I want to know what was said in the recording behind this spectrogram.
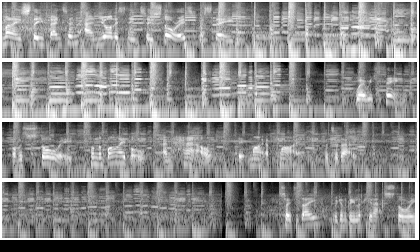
my name's Steve Benton, and you're listening to Stories with Steve. Where we think of a story from the Bible and how it might apply for today. So today we're going to be looking at a story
